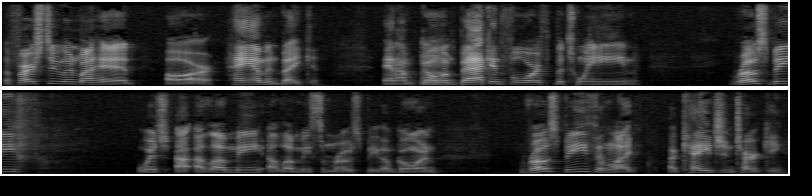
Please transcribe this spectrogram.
The first two in my head are ham and bacon. And I'm hmm. going back and forth between roast beef, which I, I love me. I love me some roast beef. I'm going roast beef and like a Cajun turkey.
